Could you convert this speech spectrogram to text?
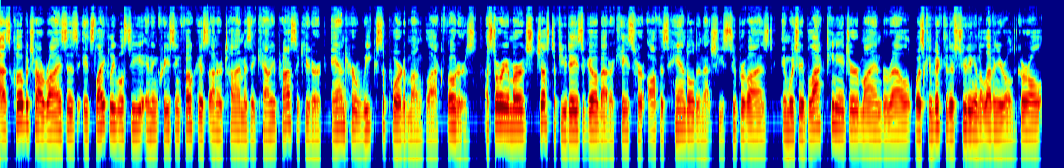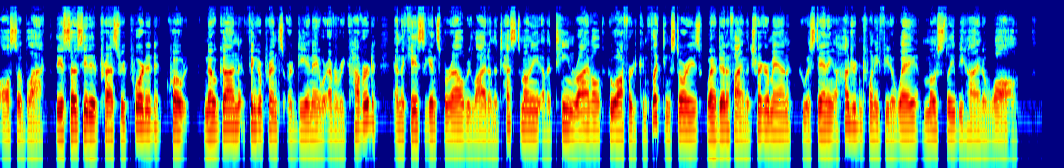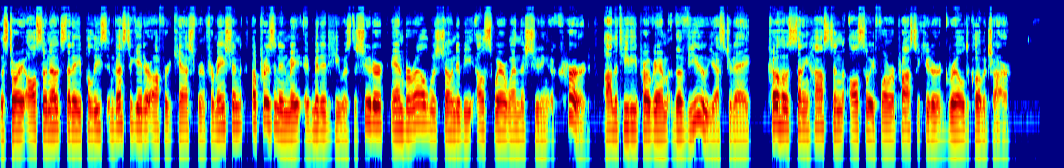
As Klobuchar rises, it's likely we'll see an increasing focus on her time as a county prosecutor and her weak support among black voters. A story emerged just a few days ago about a case her office handled and that she supervised, in which a black teenager, Myon Burrell, was convicted of shooting an 11 year old girl, also black. The Associated Press reported, quote, no gun, fingerprints, or DNA were ever recovered, and the case against Burrell relied on the testimony of a teen rival who offered conflicting stories when identifying the triggerman, who was standing 120 feet away, mostly behind a wall. The story also notes that a police investigator offered cash for information, a prison inmate admitted he was the shooter, and Burrell was shown to be elsewhere when the shooting occurred. On the TV program The View yesterday, co host Sunny Hostin, also a former prosecutor, grilled Klobuchar.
